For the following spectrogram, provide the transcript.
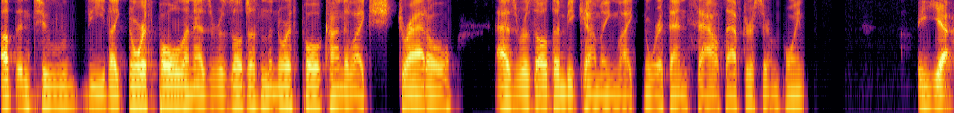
up into the like North Pole, and as a result, doesn't the North Pole kind of like straddle as a result, then becoming like North and South after a certain point? Yeah,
